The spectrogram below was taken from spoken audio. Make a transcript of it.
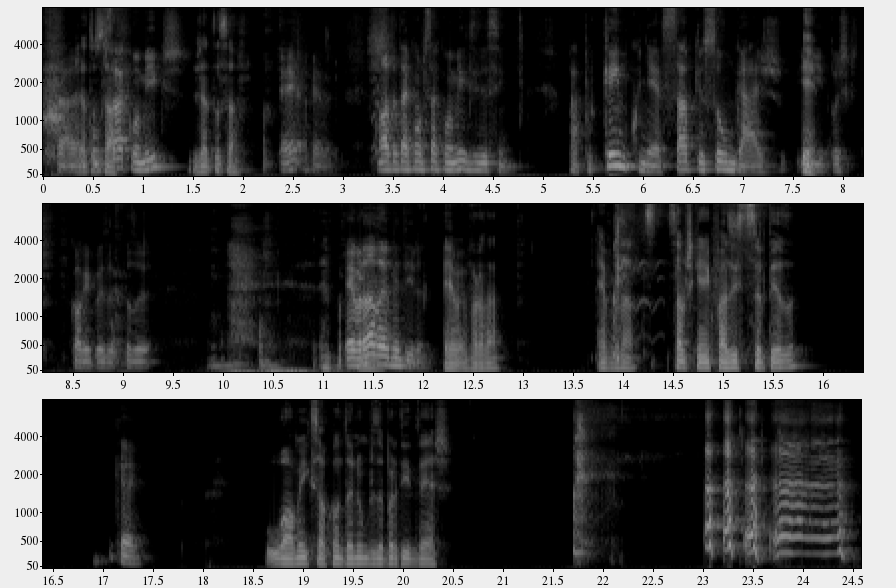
Está já a conversar safo. com amigos. Já estou safo. É? Ok. Malta está a conversar com amigos e diz assim: pá, porque quem me conhece sabe que eu sou um gajo. E É. depois qualquer coisa. Estás a ver? É verdade ou é mentira? É, é verdade. É verdade. Sabes quem é que faz isso de certeza? Ok. O homem que só conta números a partir de 10.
